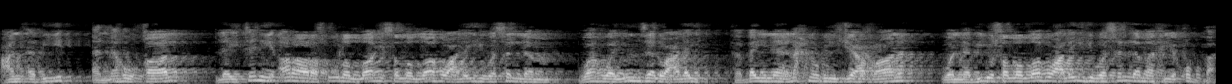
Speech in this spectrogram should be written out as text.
عن أبيه أنه قال ليتني أرى رسول الله صلى الله عليه وسلم وهو ينزل عليه فبينا نحن بالجعرانة والنبي صلى الله عليه وسلم في قبة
